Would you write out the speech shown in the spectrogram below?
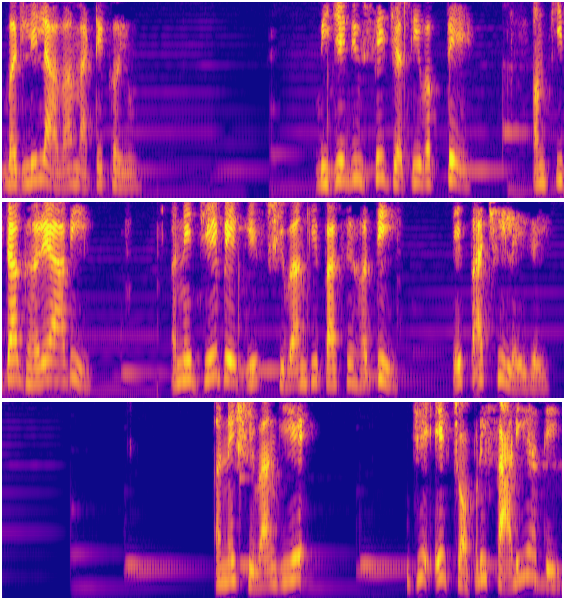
બદલી લાવવા માટે કહ્યું. બીજે દિવસે જતી વખતે અંકિતા ઘરે આવી અને જે બે ગિફ્ટ શિવાંગી પાસે હતી, એ પાછી લઈ ગઈ. અને શિવાંગીએ જે એક ચોપડી ફાડી હતી,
